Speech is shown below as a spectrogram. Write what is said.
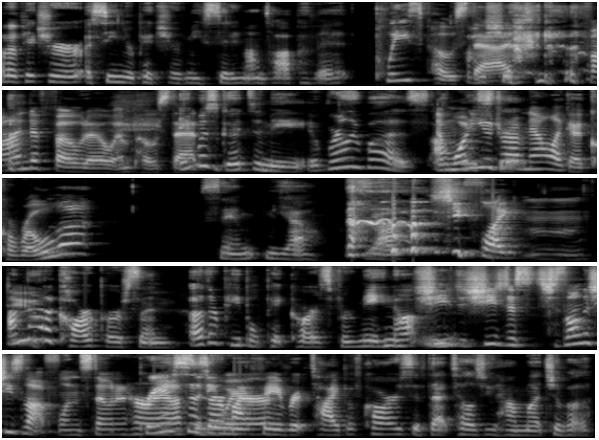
I have a picture, a senior picture of me sitting on top of it. Please post that. Find a photo and post that. It was good to me. It really was. I And what do you drive it. now? Like a Corolla? Sam? Yeah, yeah. she's like, mm, I'm not a car person. Other people pick cars for me, not She me. she's just as long as she's not Flintstone in her ass Priuses are my favorite type of cars. If that tells you how much of a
